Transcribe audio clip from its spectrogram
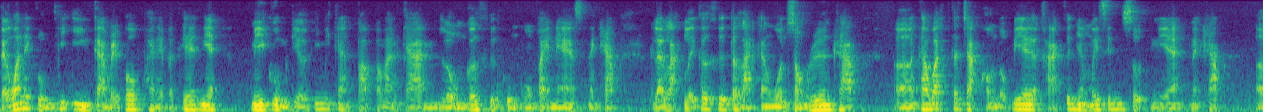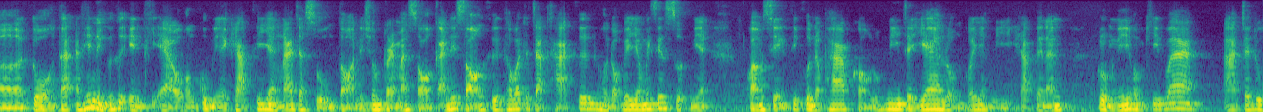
แต่ว่าในกลุ่มที่อิงการบริโภคภายในประเทศเนี่ยมีกลุ่มเดียวที่มีการปรับประมาณการลงก็คือกลุ่มของ finance นะครับหลักๆ เลยก็คือตลาดกังวล 2 เรื่องครับถ้าวัฏจักรของดอกเบี้ยขาขึ้นยังไม่สิ้นสุดเนี่ยนะครับ ตัวของท่านอันที่หนึ่งก็คือ NPL ของกลุ่มนี้ครับที่ยังน่าจะสูงต่อในช่วงไตรมาสสองกับอันที่สองก็คือถ้าวัฏจักขาขึ้นของดอกเบี้ยยังไม่สิ้นสุดเนี่ยความเสี่ยงที่คุณภาพของลูกหนี้จะแย่ลงก็ยังมีครับดังนั้นกลุ่มนี้ผมคิดว่าอาจจะดู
